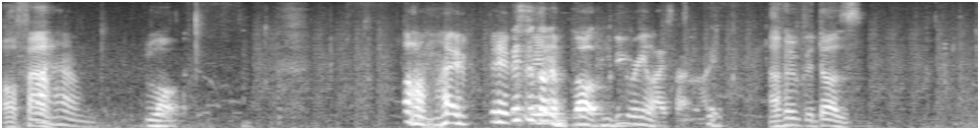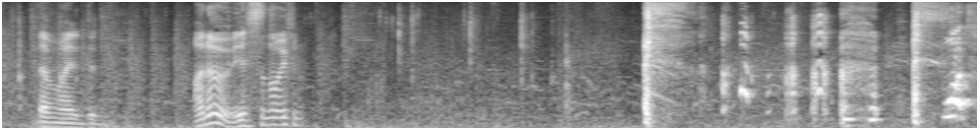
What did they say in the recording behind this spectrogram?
Oh, fam. Bam. block. Oh my. This is gonna blow up. You do realize that, right? I hope it does. Never mind, it didn't. I know, it's not even. What?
